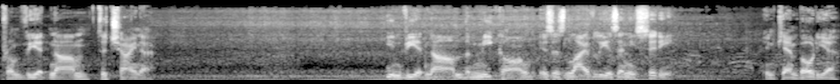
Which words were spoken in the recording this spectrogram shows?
from Vietnam to China. In Vietnam, the Mekong is as lively as any city. In Cambodia,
